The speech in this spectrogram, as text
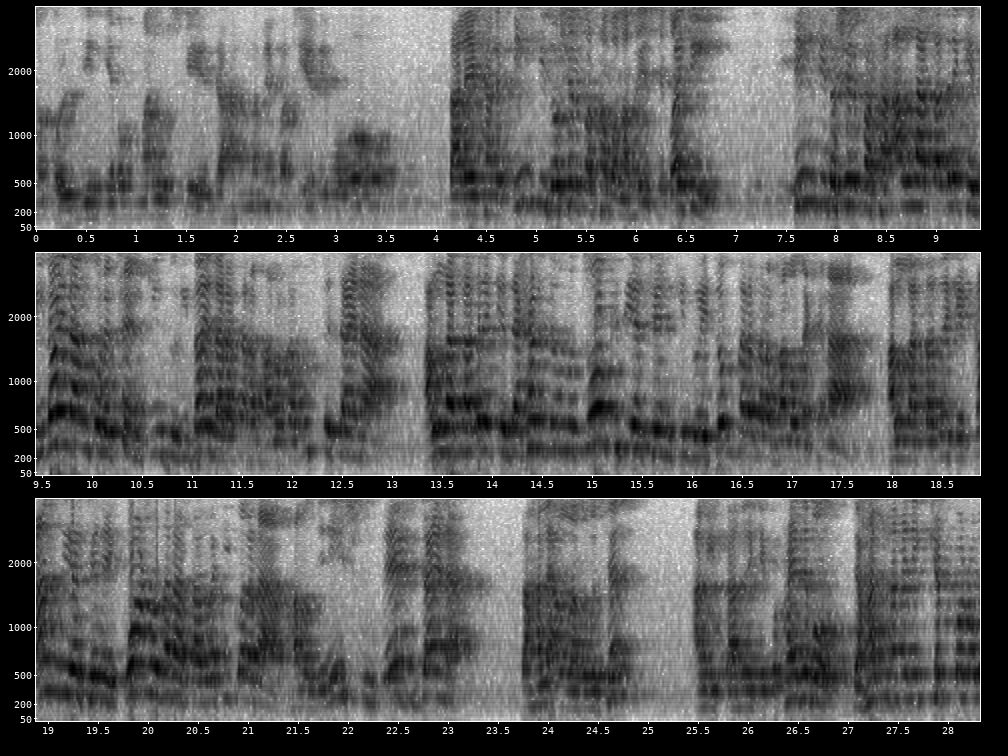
সকল জিন এবং মানুষকে জাহান নামে পাঠিয়ে দেব। তাহলে এখানে তিনটি দোষের কথা বলা হয়েছে। কয়টি? তিনটি দোষের কথা। আল্লাহ তাদেরকে হৃদয় দান করেছেন, কিন্তু হৃদয় দ্বারা তারা ভালোটা বুঝতে চায় না। আল্লাহ তাদেরকে দেখার জন্য চোখ দিয়েছেন, কিন্তু এই চোখ দ্বারা তারা ভালো দেখে না। আল্লাহ তাদেরকে কান দিয়েছেন, এই কর্ণ দ্বারা তারা কি করে না? ভালো জিনিস শুনতে চায় না। তাহলে আল্লাহ বলেছেন, আমি তাদেরকে কোথায় দেব? জাহান নামে নিক্ষেপ করব।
